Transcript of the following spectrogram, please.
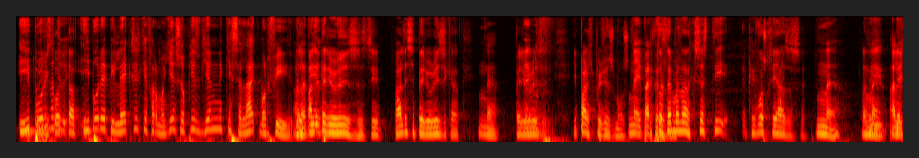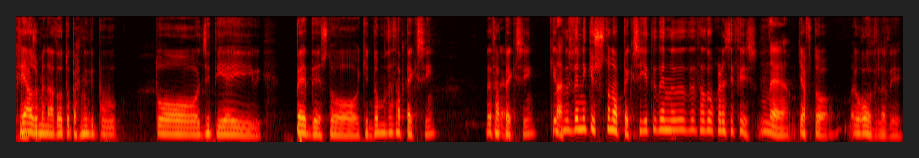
Ή μπορείς να, λειτουργικότητά του. ή μπορεί να επιλέξεις και εφαρμογές οι οποίες βγαίνουν και σε light μορφή. Αλλά δηλαδή, πάλι περιορίζεις. Έτσι. Πάλι σε περιορίζει κάτι. ναι. Περιορίζει. υπάρχει περιορισμός. ναι, υπάρχει Το θέμα περιορισμός. είναι να ξέρεις τι ακριβώς χρειάζεσαι. ναι. Δηλαδή, ναι, δεν αλήθεια. χρειάζομαι να δω το παιχνίδι που το GTA 5 στο κινητό μου δεν θα παίξει. Δεν θα παίξει. Και Ναι. Εντάξει. δεν είναι και σωστό να παίξει γιατί δεν, δεν θα το ευχαριστηθεί. Ναι. Και αυτό. Εγώ δηλαδή.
